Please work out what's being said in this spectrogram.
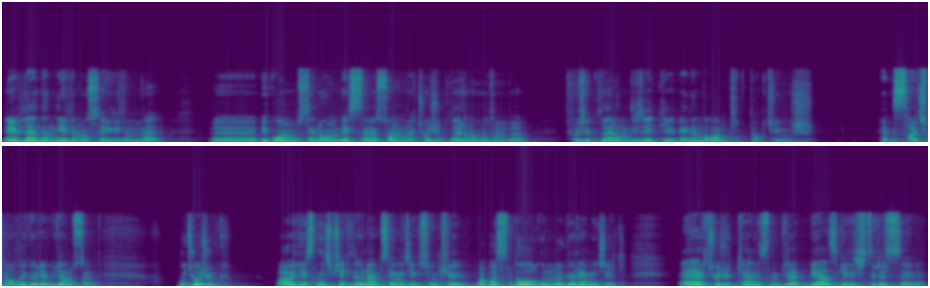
Evlendin diyelim o sevgilinle. Ee, bir 10 sene 15 sene sonra çocukların olduğunda çocukların diyecek ki benim babam TikTokçuymuş. Saçmalığı görebiliyor musun? Bu çocuk ailesini hiçbir şekilde önemsemeyecek. Çünkü babasında olgunluğu göremeyecek. Eğer çocuk kendisini bir- biraz geliştirirse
